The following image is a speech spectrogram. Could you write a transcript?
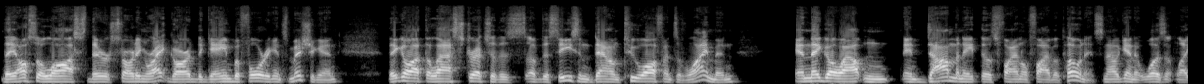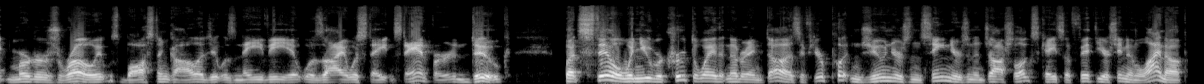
They also lost their starting right guard the game before against Michigan. They go out the last stretch of this of the season down two offensive linemen, and they go out and and dominate those final five opponents. Now, again, it wasn't like murder's row. It was Boston College, it was Navy, it was Iowa State and Stanford and Duke. But still, when you recruit the way that Notre Dame does, if you're putting juniors and seniors, and in Josh Lugg's case, a fifth year senior in the lineup,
